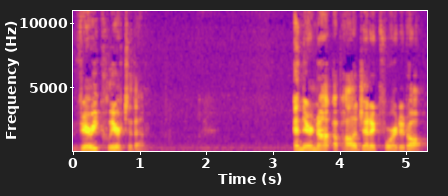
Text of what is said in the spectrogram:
very clear to them. And they're not apologetic for it at all.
